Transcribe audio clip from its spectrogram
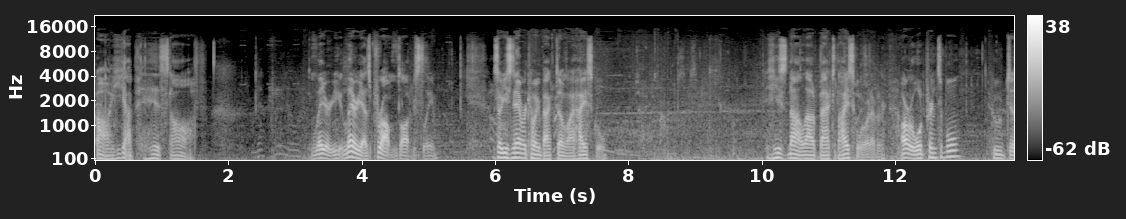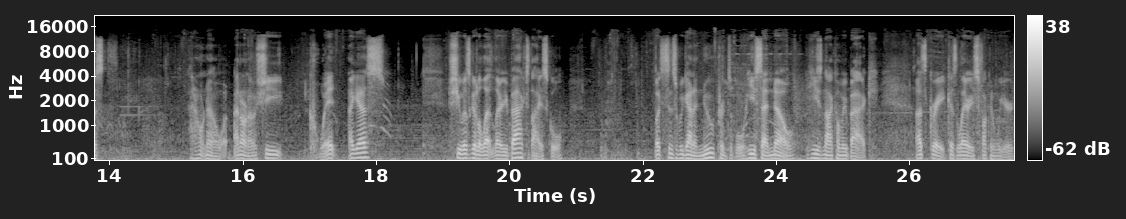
Oh, he got pissed off. Larry. Larry has problems, obviously. So he's never coming back to my high school he's not allowed back to the high school or whatever. Our old principal, who just, I don't know, I don't know, she quit, I guess. She was gonna let Larry back to the high school. But since we got a new principal, he said no, he's not coming back. That's great, because Larry's fucking weird.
